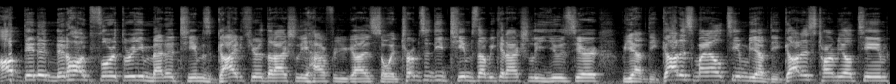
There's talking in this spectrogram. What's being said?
updated Nidhogg Floor 3 meta teams guide here that I actually have for you guys. So in terms of the teams that we can actually use here, we have the Goddess Mael team, we have the Goddess Tarmiel team,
